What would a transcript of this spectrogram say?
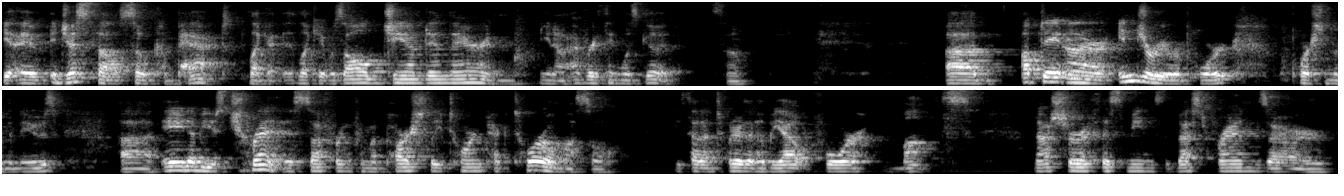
yeah, it, it, just felt so compact, like like it was all jammed in there, and you know everything was good. So, uh, update on our injury report portion of the news. Uh, AEW's Trent is suffering from a partially torn pectoral muscle. He said on Twitter that he'll be out for months. Not sure if this means the best friends are,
